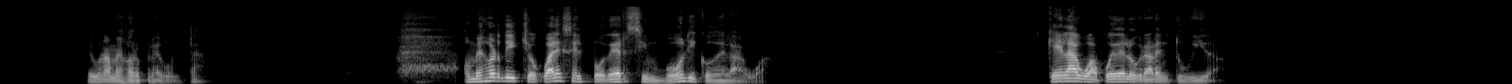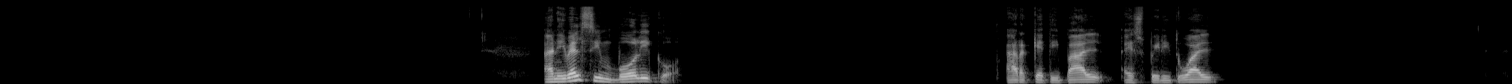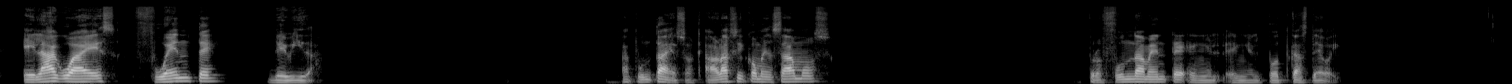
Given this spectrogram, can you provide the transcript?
Es una mejor pregunta. O mejor dicho, ¿cuál es el poder simbólico del agua? ¿Qué el agua puede lograr en tu vida? A nivel simbólico, arquetipal, espiritual, el agua es fuente de vida. Apunta eso. Ahora sí comenzamos profundamente en el, en el podcast de hoy.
